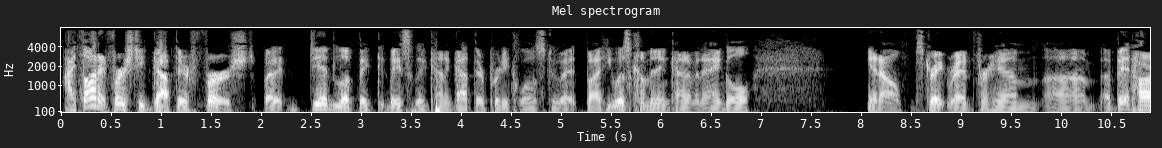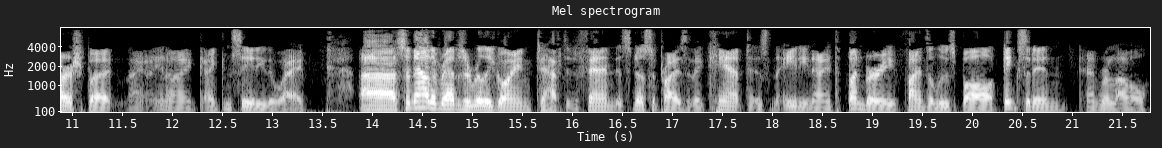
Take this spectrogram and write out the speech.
I thought at first he'd got there first, but it did look they basically kind of got there pretty close to it. But he was coming in kind of an angle, you know, straight red for him. Um, a bit harsh, but I, you know, I, I can see it either way. Uh, so now the Revs are really going to have to defend. It's no surprise that they can't, as in the 89th, Bunbury finds a loose ball, dinks it in, and we're level.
